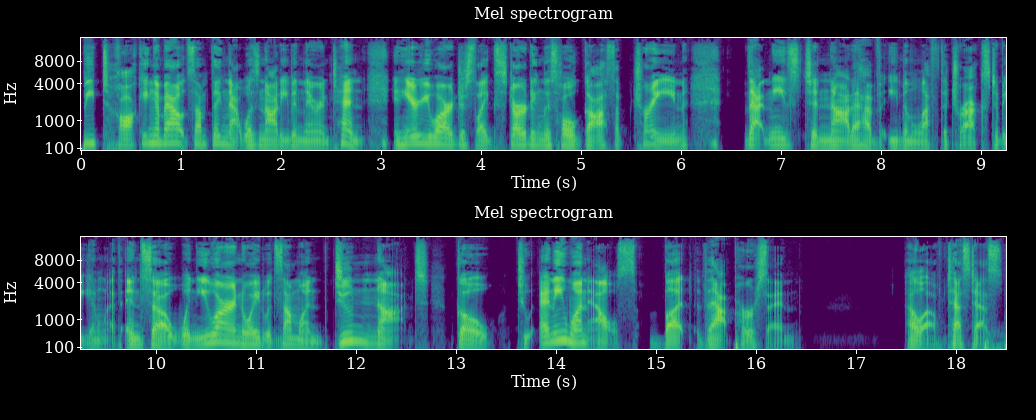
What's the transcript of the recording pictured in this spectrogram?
be talking about something that was not even their intent. And here you are just like starting this whole gossip train that needs to not have even left the tracks to begin with. And so when you are annoyed with someone, do not go to anyone else but that person. Hello, test, test.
